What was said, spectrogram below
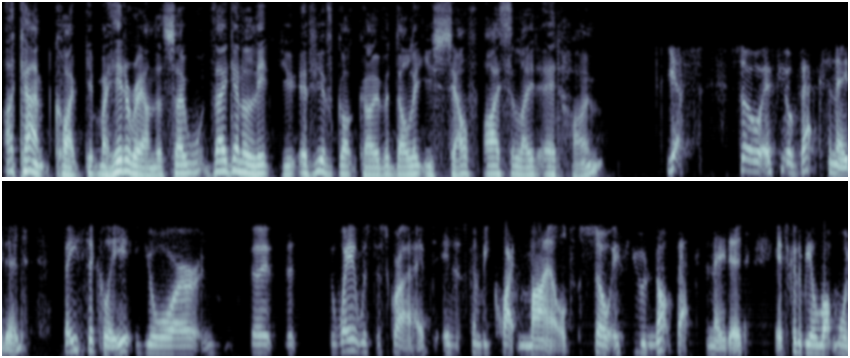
I can't quite get my head around this. So they're going to let you, if you've got COVID, they'll let you self isolate at home. Yes. So if you're vaccinated, basically your the, the the way it was described is it's going to be quite mild. So if you're not vaccinated, it's going to be a lot more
